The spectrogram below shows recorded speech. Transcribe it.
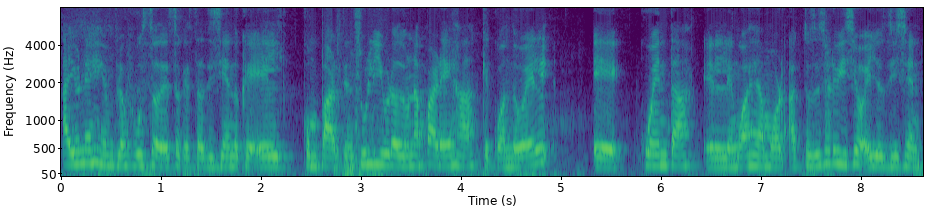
Hay un ejemplo justo de esto que estás diciendo que él comparte en su libro de una pareja que cuando él eh, cuenta el lenguaje de amor, actos de servicio, ellos dicen,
